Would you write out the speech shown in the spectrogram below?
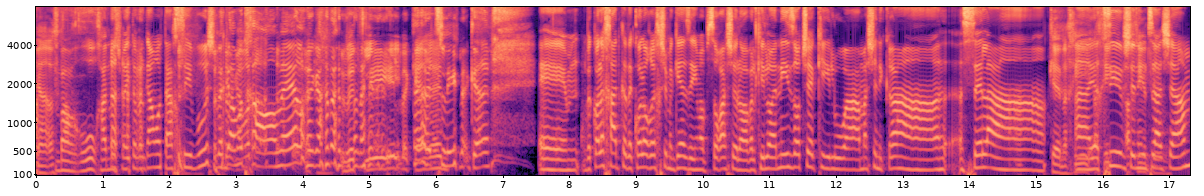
כן. ברור, חד משמעית, אבל גם אותך סיבוש, וגם אותך. עומר, וגם... וצליל וקרן. וצליל וקרן. אמ, וכל אחד כזה, כל עורך שמגיע זה עם הבשורה שלו, אבל כאילו אני זאת שכאילו, מה שנקרא, הסלע כן, הכי... היציב הכי- הכי שנמצא יציב. שם.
